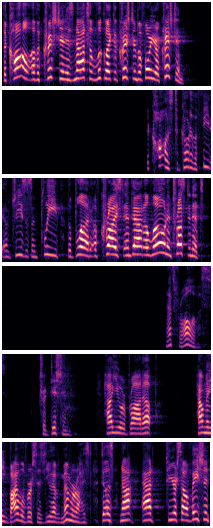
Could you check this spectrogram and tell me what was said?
The call of a Christian is not to look like a Christian before you're a Christian. The call is to go to the feet of Jesus and plead the blood of Christ and that alone and trust in it. And that's for all of us. Tradition, how you were brought up, how many Bible verses you have memorized does not add to your salvation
